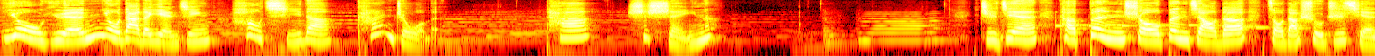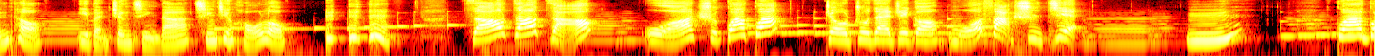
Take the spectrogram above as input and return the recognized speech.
又圆又大的眼睛，好奇地看着我们。他是谁呢？只见他笨手笨脚地走到树枝前头，一本正经地清清喉咙：“ 走走走，我是呱呱。”就住在这个魔法世界。嗯，呱呱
